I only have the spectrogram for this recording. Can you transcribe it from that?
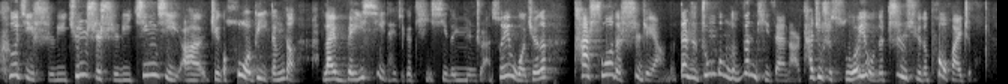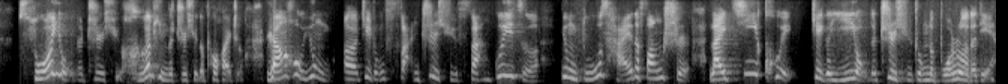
科技实力、军事实力、经济啊，这个货币等等来维系他这个体系的运转。所以我觉得他说的是这样的，但是中共的问题在哪儿？他就是所有的秩序的破坏者，所有的秩序和平的秩序的破坏者，然后用呃这种反秩序、反规则。用独裁的方式来击溃这个已有的秩序中的薄弱的点，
